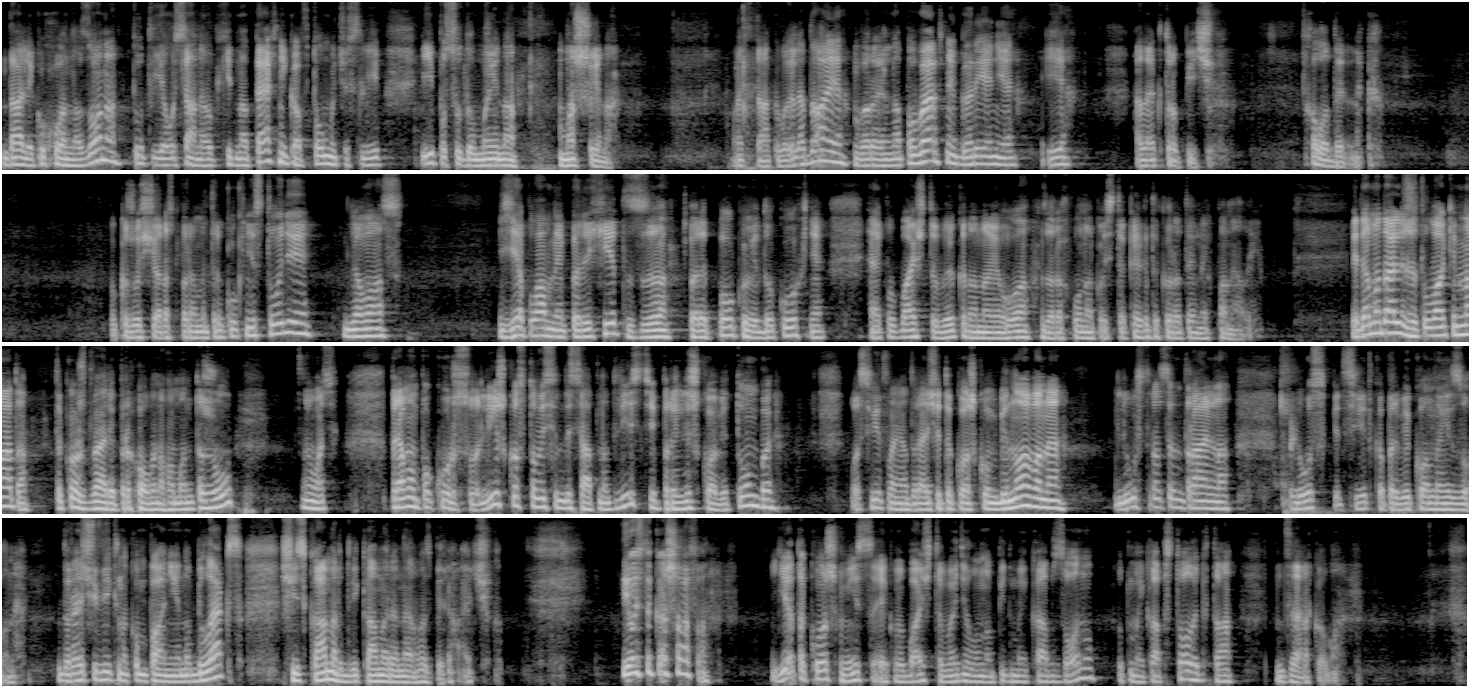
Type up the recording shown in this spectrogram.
Далі кухонна зона. Тут є уся необхідна техніка, в тому числі і посудомийна машина. Ось так виглядає. Варильна поверхня, горіння і електропіч. Холодильник. Покажу ще раз периметр кухні студії для вас. Є плавний перехід з передпокою до кухні. Як ви бачите, виконано його за рахунок ось таких декоративних панелей. Йдемо далі. Житлова кімната. Також двері прихованого монтажу. Ось. Прямо по курсу ліжко 180 на 200, приліжкові тумби. Освітлення, до речі, також комбіноване, люстра центральна, плюс підсвітка привіконної зони. До речі, вікна компанії Nobilex, 6 камер, 2 камери енергозберігаючих. І ось така шафа. Є також місце, як ви бачите, виділено під мейкап-зону. Тут мейкап-столик та дзеркало.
